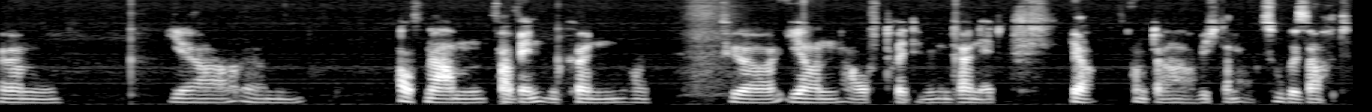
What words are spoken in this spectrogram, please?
ähm, hier ähm, Aufnahmen verwenden können für ihren Auftritt im Internet. Ja, und da habe ich dann auch zugesagt.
